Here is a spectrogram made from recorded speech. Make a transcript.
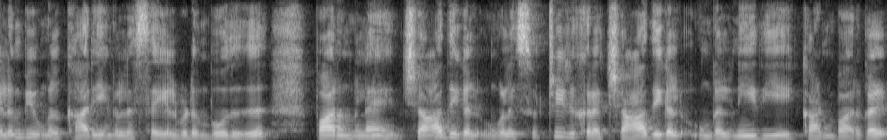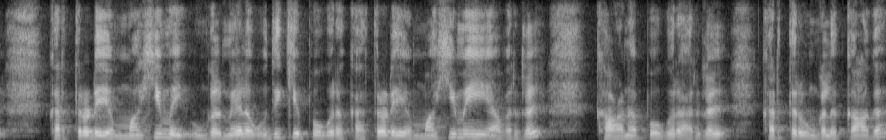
எழும்பி உங்கள் காரியங்களில் செயல்படும் போது பாருங்களேன் ஜாதிகள் உங்களை சுற்றி இருக்கிற ஜாதிகள் உங்கள் நீதியை காண்பார்கள். கர்த்தருடைய மகிமை உங்கள் மேலே உதிக்க போகிற கர்த்தருடைய மகிமையை அவர்கள் காணப்போகிறார்கள் கர்த்தர் உங்களுக்காக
